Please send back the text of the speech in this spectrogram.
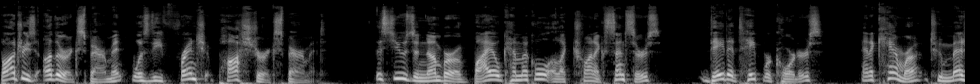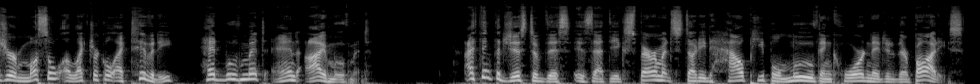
Baudry's other experiment was the French posture experiment. This used a number of biochemical electronic sensors, data tape recorders, and a camera to measure muscle electrical activity, head movement, and eye movement. I think the gist of this is that the experiment studied how people moved and coordinated their bodies,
